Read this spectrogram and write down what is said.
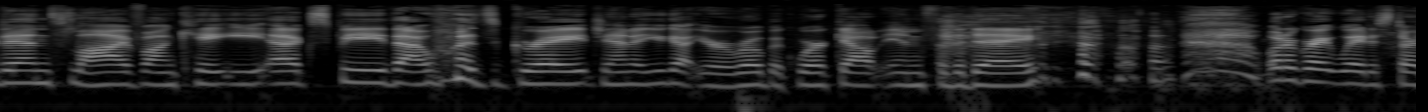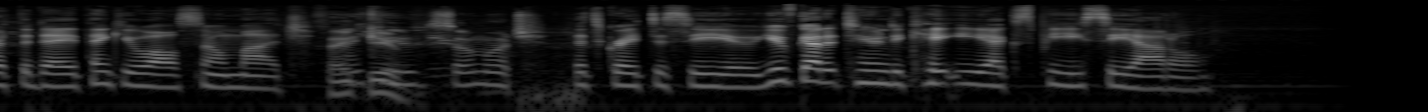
Lower Dens live on KEXP. That was great. Jana, you got your aerobic workout in for the day. what a great way to start the day. Thank you all so much. Thank, you. so much. It's great to see you. You've got it tuned to KEXP Seattle.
